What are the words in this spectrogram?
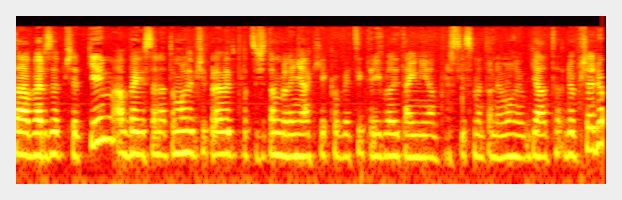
ta, verze předtím, aby se na to mohli připravit, protože tam byly nějaké jako věci, které byly tajné a prostě jsme to nemohli udělat dopředu.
